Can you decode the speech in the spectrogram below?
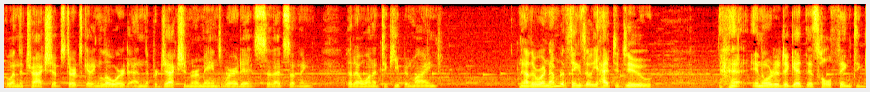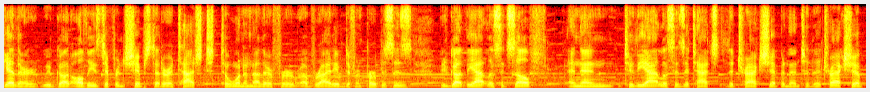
when the track ship starts getting lowered and the projection remains where it is. So that's something that I wanted to keep in mind. Now, there were a number of things that we had to do in order to get this whole thing together. We've got all these different ships that are attached to one another for a variety of different purposes. We've got the Atlas itself, and then to the Atlas is attached the track ship, and then to the track ship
